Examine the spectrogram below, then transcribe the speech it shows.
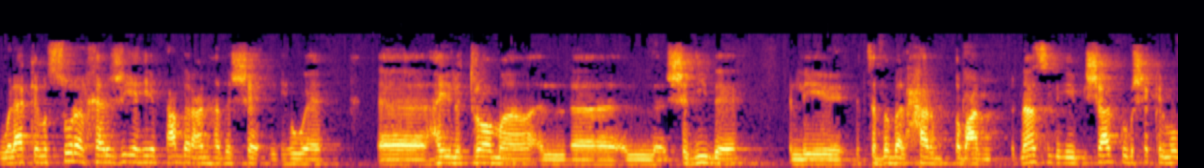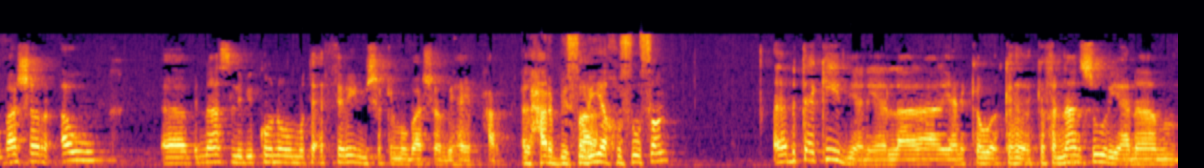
ولكن الصورة الخارجية هي بتعبر عن هذا الشيء اللي هو آه، هي التروما ال- آه، الشديدة اللي بتسببها الحرب. طبعا الناس اللي بيشاركوا بشكل مباشر أو آه، بالناس اللي بيكونوا متأثرين بشكل مباشر بهي الحرب. الحرب بسوريا خصوصا؟ آه، بالتأكيد يعني يعني كفنان سوري أنا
